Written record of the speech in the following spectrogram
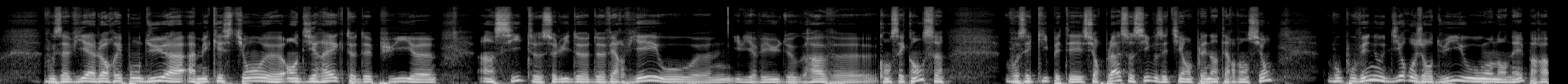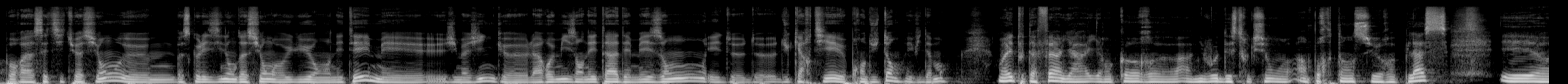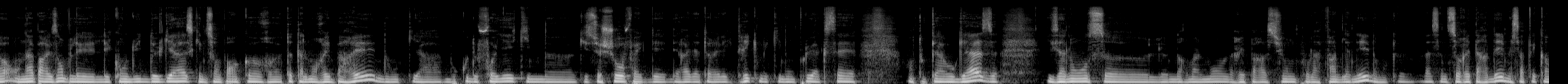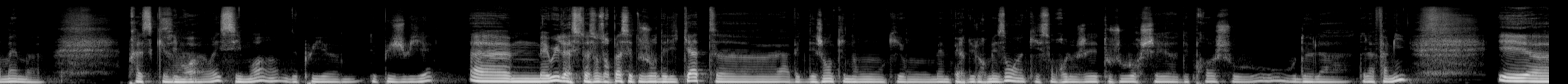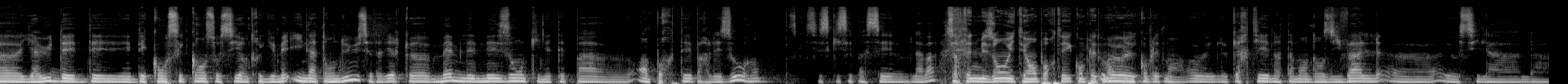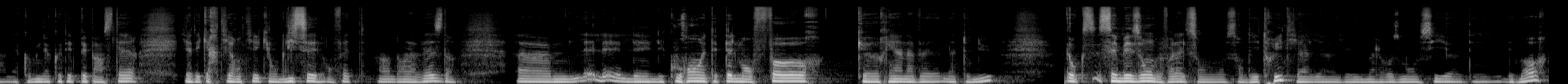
Vous aviez alors répondu à, mes questions euh, en direct depuis euh, un site, celui de, de Verviers, où il y avait eu de graves conséquences. Vos équipes étaient sur place aussi, vous étiez en pleine intervention. Vous pouvez nous dire aujourd'hui où on en est par rapport à cette situation euh, Parce que les inondations ont eu lieu en été, mais j'imagine que la remise en état des maisons et du quartier prend du temps, évidemment. Oui, tout à fait. Il y a, il y a encore euh, un niveau de destruction important sur place. Et euh, on a par exemple les, les, conduites de gaz qui ne sont pas encore totalement réparées. Donc il y a beaucoup de foyers qui, ne, qui se chauffent avec des, des radiateurs électriques, mais qui n'ont plus accès en tout cas au gaz. Ils annoncent le, normalement la réparation pour la fin de l'année. Donc euh, là, ça ne saurait tarder, mais ça fait quand même euh, presque six mois, euh, six mois hein, depuis depuis juillet. Mais oui, la situation sur place est toujours délicate, avec des gens qui, n'ont, qui ont même perdu leur maison, hein, qui sont relogés toujours chez des proches ou, de, la, de la famille. Et il y a eu des, des, des, conséquences aussi, entre guillemets, inattendues, c'est-à-dire que même les maisons qui n'étaient pas emportées par les eaux, hein, c'est ce qui s'est passé euh, là-bas. Certaines maisons ont été emportées complètement. Oui, complètement. Oui, le quartier, notamment dans Zival euh, et aussi la, la, la, commune à côté de Pépinster, il y a des quartiers entiers qui ont glissé en fait hein, dans la Vesdre. Euh, les, les, les, courants étaient tellement forts que rien n'avait n'a tenu. Donc ces maisons, ben voilà, elles sont, sont détruites. Il y, a, il y a, eu malheureusement aussi euh, des, des, morts,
